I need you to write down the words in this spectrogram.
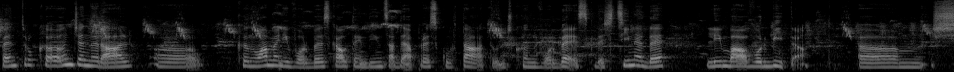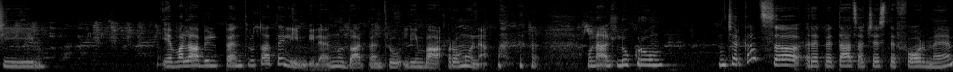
Pentru că, în general, uh, când oamenii vorbesc, au tendința de a prescurta atunci când vorbesc. Deci ține de limba vorbită. Um, și e valabil pentru toate limbile, nu doar pentru limba română. Un alt lucru Încercați să repetați aceste forme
